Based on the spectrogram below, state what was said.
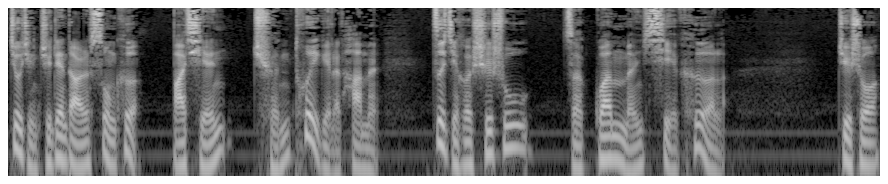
就请执殿道人送客，把钱全退给了他们，自己和师叔则关门谢客了。据说，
